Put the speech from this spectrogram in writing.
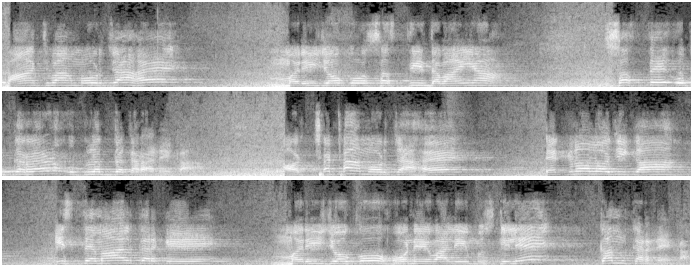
पांचवा मोर्चा है मरीजों को सस्ती दवाइयाँ, सस्ते उपकरण उपलब्ध कराने का। और छठा मोर्चा है टेक्नोलॉजी का इस्तेमाल करके मरीजों को होने वाली मुश्किलें कम करने का।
